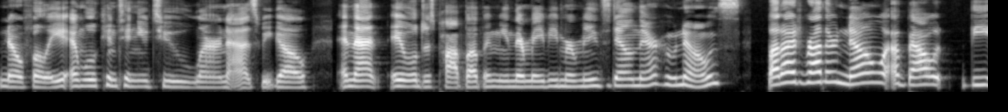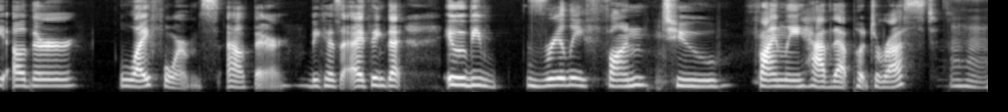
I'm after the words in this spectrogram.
know fully, and we'll continue to learn as we go. And that it will just pop up. I mean, there may be mermaids down there, who knows? But I'd rather know about the other life forms out there because I think that it would be really fun to finally have that put to rest Mm-hmm.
